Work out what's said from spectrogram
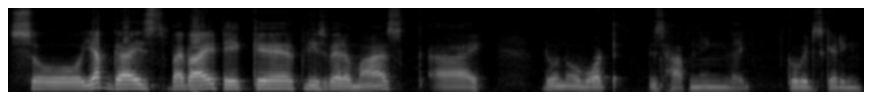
So yep guys. Bye bye take care. Please wear a mask. I don't know what is happening like covid is getting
